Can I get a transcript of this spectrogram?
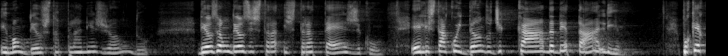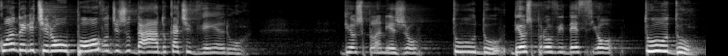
Irmão, Deus está planejando. Deus é um Deus estra estratégico. Ele está cuidando de cada detalhe. Porque quando ele tirou o povo de Judá do cativeiro, Deus planejou tudo, Deus providenciou tudo.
